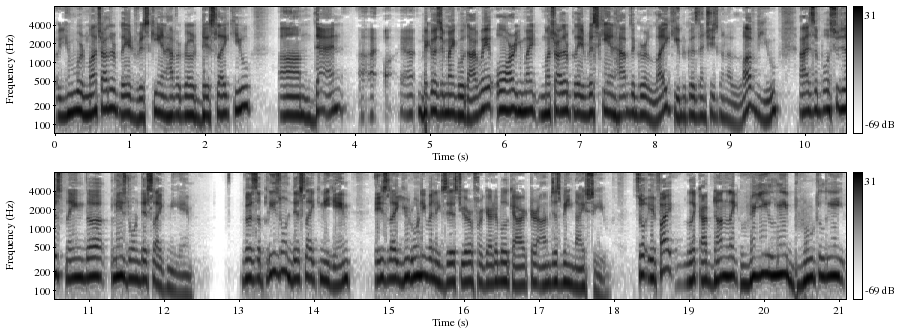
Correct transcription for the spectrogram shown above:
you would much rather play it risky and have a girl dislike you um, then uh, uh, because it might go that way, or you might much rather play risky and have the girl like you because then she's gonna love you, as opposed to just playing the please don't dislike me game. Because the please don't dislike me game is like you don't even exist, you're a forgettable character, I'm just being nice to you. So if I like I've done like really brutally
